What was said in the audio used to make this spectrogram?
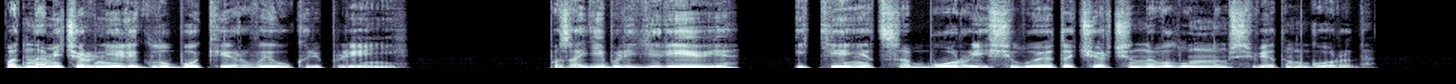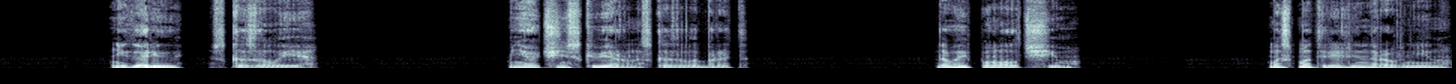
Под нами чернели глубокие рвы укреплений. Позади были деревья и тень от собора, и силуэт очерченного лунным светом города. «Не горюй», — сказал я. «Мне очень скверно», — сказала Брэд. «Давай помолчим». Мы смотрели на равнину.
